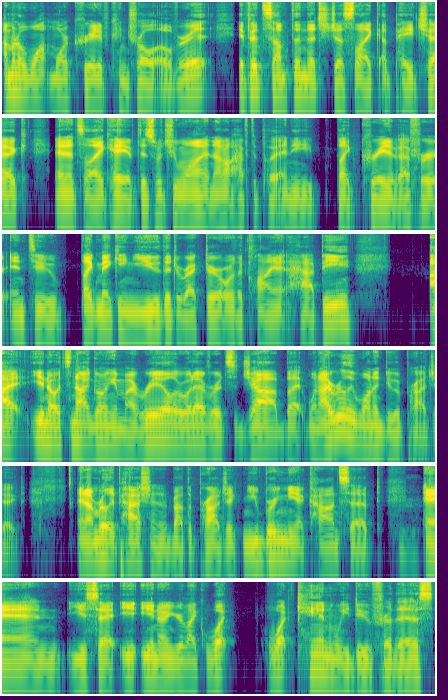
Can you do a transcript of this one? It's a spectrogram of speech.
I'm going to want more creative control over it. If it's something that's just like a paycheck and it's like, hey, if this is what you want, and I don't have to put any like creative effort into like making you, the director, or the client happy, I, you know, it's not going in my reel or whatever, it's a job. But when I really want to do a project and I'm really passionate about the project and you bring me a concept and you say, you, you know, you're like, what, what can we do for this?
